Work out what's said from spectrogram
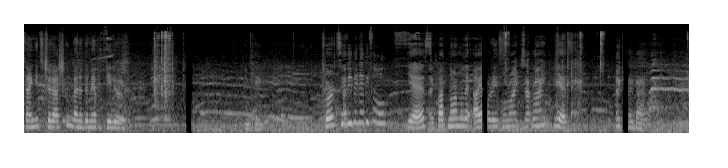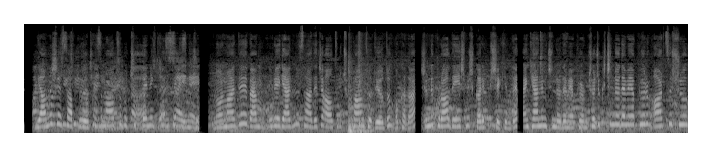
Sen git içeri aşkım ben ödeme yapıp geliyorum. Thank you. 30? Have you been here before? Yes, Okay. but normally I always All right, is that right? yes. Okay, back. Yanlış hesaplıyor. Kızım altı buçuk, ben iki, sekiz. Normalde ben buraya geldiğimde sadece altı buçuk pound ödüyordum o kadar. Şimdi kural değişmiş garip bir şekilde. Ben kendim için de ödeme yapıyorum. Çocuk için de ödeme yapıyorum. Artı şu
